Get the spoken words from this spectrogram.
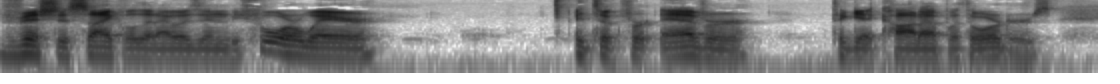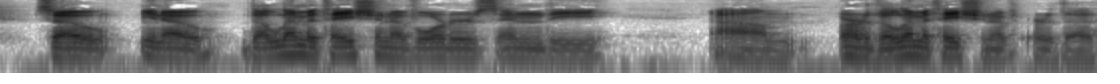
vicious cycle that I was in before where it took forever to get caught up with orders. So, you know, the limitation of orders in the um or the limitation of or the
